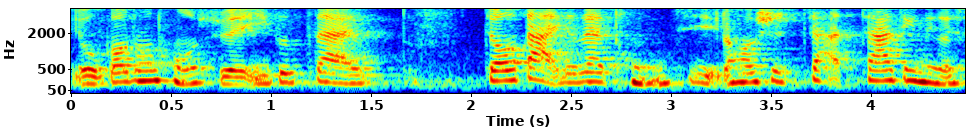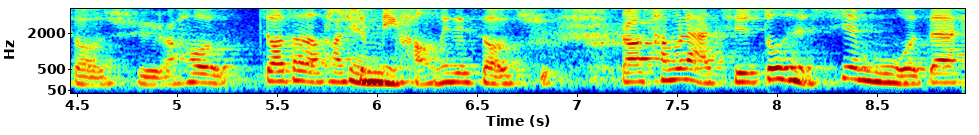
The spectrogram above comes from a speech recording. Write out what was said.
有高中同学，一个在交大，一个在同济，然后是嘉嘉定那个校区，然后交大的话是闵行那个校区，然后他们俩其实都很羡慕我在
